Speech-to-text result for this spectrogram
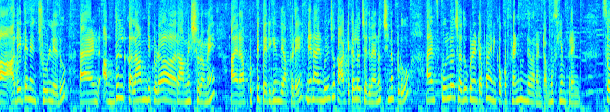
అదైతే నేను చూడలేదు. అండ్ అబ్దుల్ కలాంది కూడా రామేశ్వరమే. ఆయన పుట్టి పెరిగింది అక్కడే. నేను ఆయన గురించి ఒక ఆర్టికల్లో చదివాను. చిన్నప్పుడు ఆయన స్కూల్లో చదువుకునేటప్పుడు ఆయనకి ఒక ఫ్రెండ్ ఉండేవారంట ముస్లిం ఫ్రెండ్ సో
